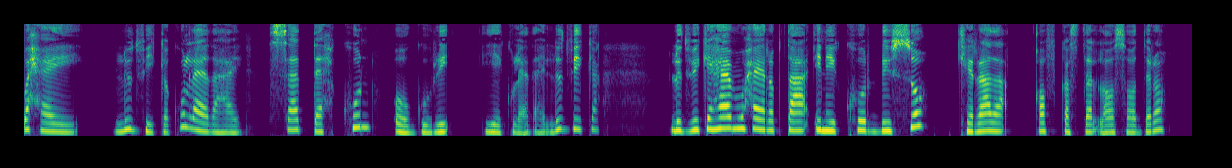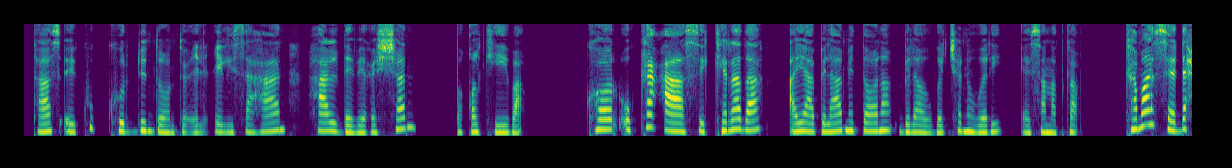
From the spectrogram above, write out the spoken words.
waxay ludwika ku leedahay saddex kun oo guri ayay ku leedahay. Ludwika ludwika ham waxay rabtaa inay kordhiso kirada qof kasta loo soo diro taas ay ku kordhin doonto celcelis ahaan hal dhibici shan boqolkiiba. Kor u kacaasi kirada ayaa bilaabmi doona bilowga januwari ee sannadka kamase dhex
